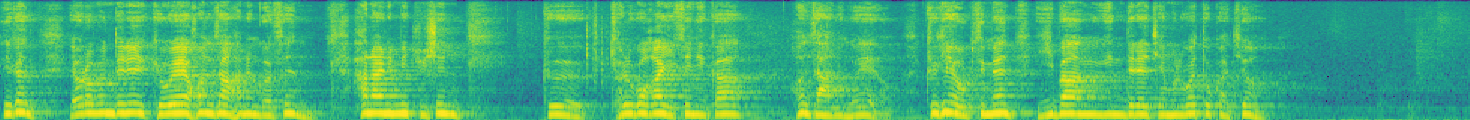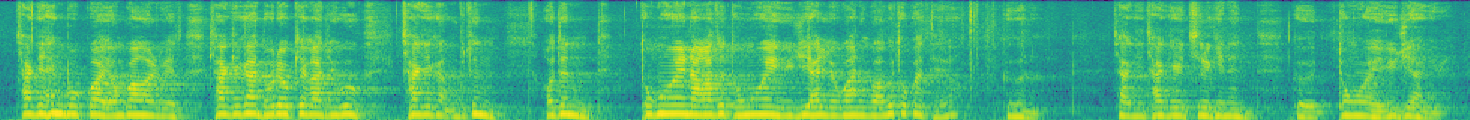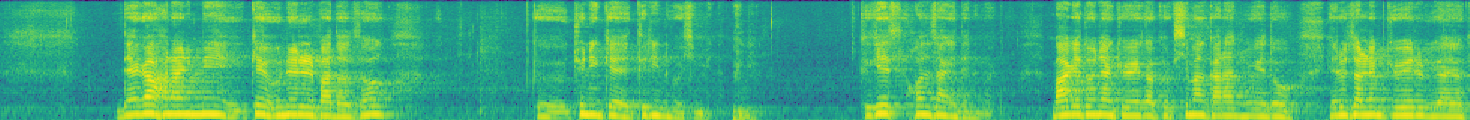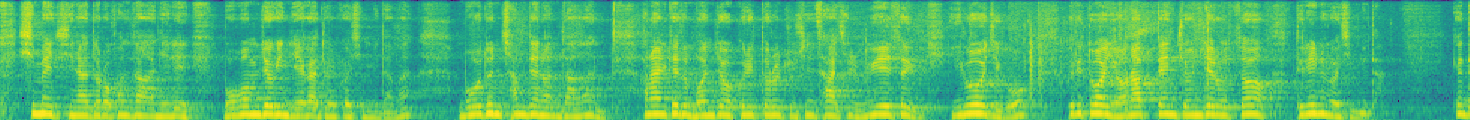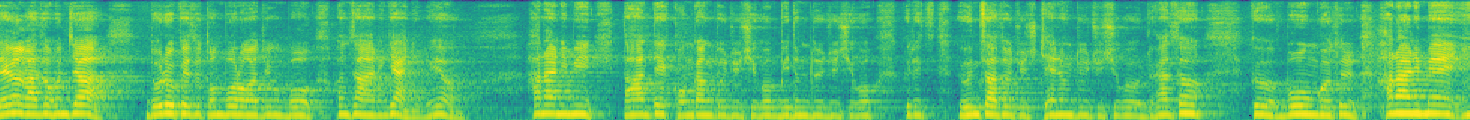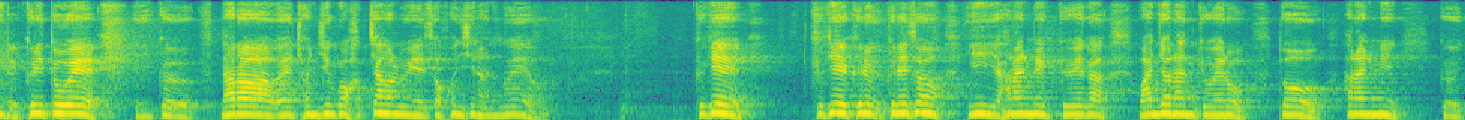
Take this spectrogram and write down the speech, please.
그러니까 여러분들이 교회 헌상하는 것은 하나님이 주신 그 결과가 있으니까 헌사하는 거예요. 그게 없으면 이방인들의 재물과 똑같죠. 자기 행복과 영광을 위해서 자기가 노력해가지고 자기가 무슨 어떤 동호회 나가서 동호회 유지하려고 하는 거하고 똑같아요. 그거는 자기 자기 즐기는 그 동호회 유지하기 위해 내가 하나님께 은혜를 받아서 그 주님께 드리는 것입니다. 그게 헌상이 되는 거죠. 마게도냐 교회가 극심한 가난 중에도 예루살렘 교회를 위하여 심해 지나도록 헌상한 일이 모범적인 예가 될 것입니다만 모든 참된 헌상은 하나님께서 먼저 그리스도를 주신 사실 위에서 이루어지고 그리스도와 연합된 존재로서 드리는 것입니다. 그러니까 내가 가서 혼자 노력해서 돈 벌어가지고 뭐 헌상하는 게 아니고요. 하나님이 나한테 건강도 주시고 믿음도 주시고 그래 은사도 주시고 재능도 주시고 가서 그 모은 것을 하나님의 일 그리스도의 그 나라의 전진과 확장을 위해서 헌신하는 거예요. 그게 그게 그래서 이 하나님의 교회가 완전한 교회로 또 하나님이 그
